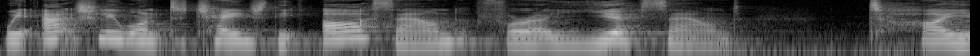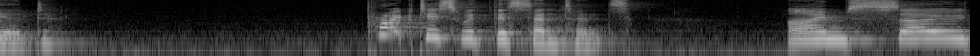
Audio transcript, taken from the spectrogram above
we actually want to change the R sound for a Y sound. Tired. Practice with this sentence. I'm so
